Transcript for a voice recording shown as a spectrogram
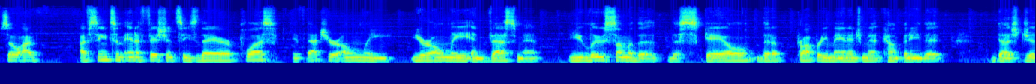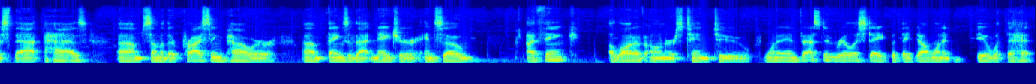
so I've I've seen some inefficiencies there. Plus, if that's your only your only investment, you lose some of the the scale that a property management company that does just that has um, some of their pricing power um, things of that nature and so i think a lot of owners tend to want to invest in real estate but they don't want to deal with the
